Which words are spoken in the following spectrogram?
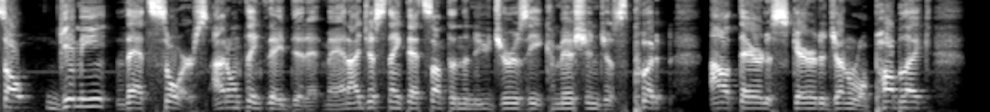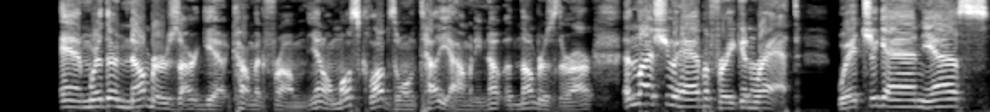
So give me that source. I don't think they did it, man. I just think that's something the New Jersey Commission just put out there to scare the general public and where their numbers are get coming from. You know, most clubs won't tell you how many no- numbers there are unless you have a freaking rat. Which again, yes,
